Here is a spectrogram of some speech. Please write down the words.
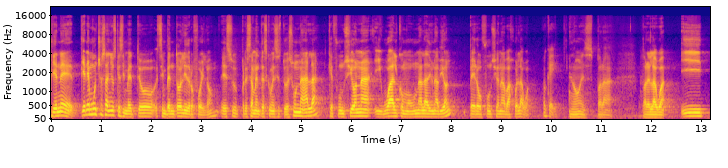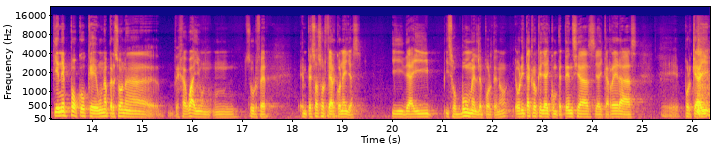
tiene, tiene muchos años que se inventó, se inventó el hidrofoil, ¿no? Eso precisamente es como dices tú, es un ala que funciona igual como un ala de un avión, pero funciona bajo el agua. Ok. No, es para, para el agua. Y tiene poco que una persona de Hawái, un, un surfer, empezó a surfear con ellas y de ahí hizo boom el deporte, ¿no? Ahorita creo que ya hay competencias, ya hay carreras, eh, porque hay,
